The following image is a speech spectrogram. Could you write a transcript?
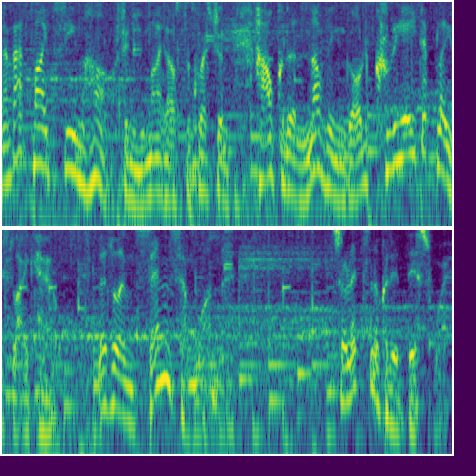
Now that might seem harsh, and you might ask the question, how could a loving God create a place like hell, let alone send someone there? So let's look at it this way.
